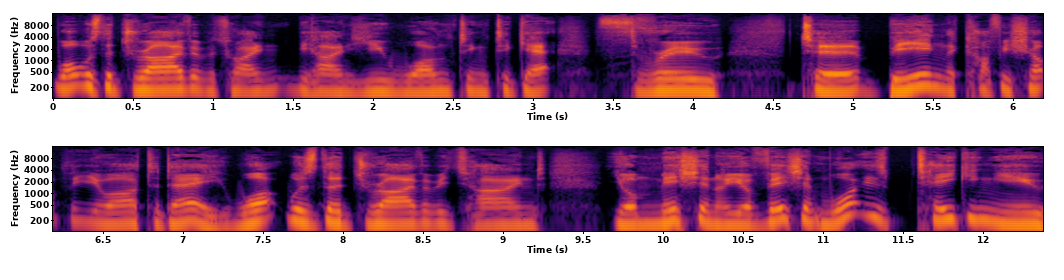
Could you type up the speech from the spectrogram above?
what was the driver behind behind you wanting to get through to being the coffee shop that you are today? What was the driver behind your mission or your vision? What is taking you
